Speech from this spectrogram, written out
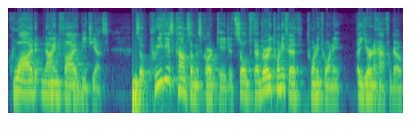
quad 95 BGS. So previous comps on this card cage, it sold February 25th, 2020, a year and a half ago,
